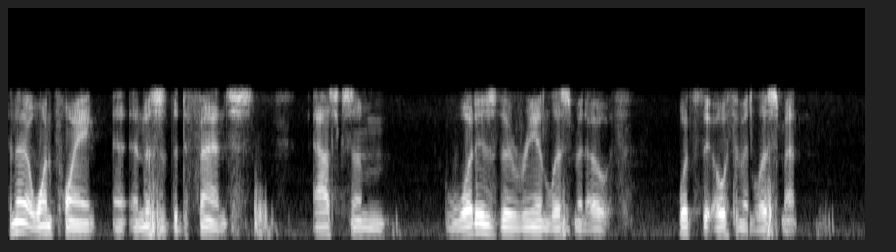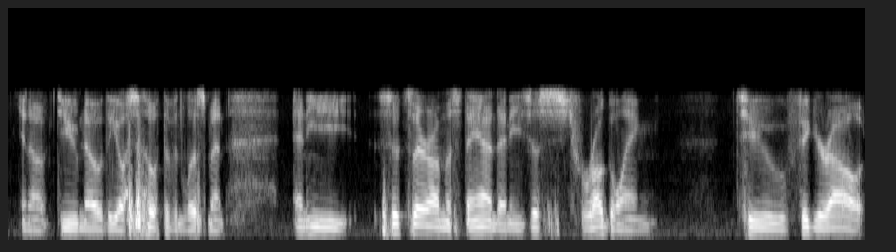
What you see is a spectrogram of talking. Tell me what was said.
And then at one point, and this is the defense, asks him, what is the reenlistment oath? What's the oath of enlistment? You know, do you know the oath of enlistment? And he sits there on the stand and he's just struggling to figure out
